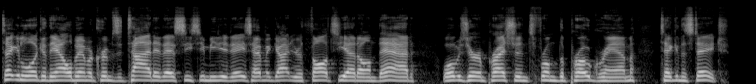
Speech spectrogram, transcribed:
Taking a look at the Alabama Crimson Tide at SEC Media Days. Haven't gotten your thoughts yet on that. What was your impressions from the program taking the stage?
